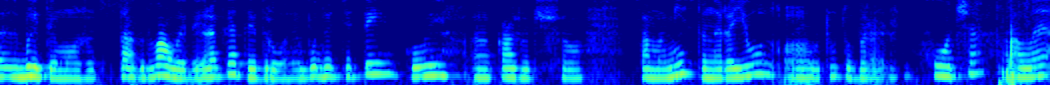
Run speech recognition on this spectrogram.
Збити можуть. Так, два види: ракети і дрони. Будуть іти, коли е, кажуть, що саме місто, не район, е, тут обережно. Хоче, але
